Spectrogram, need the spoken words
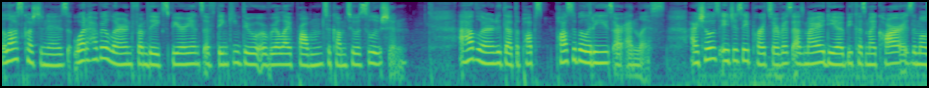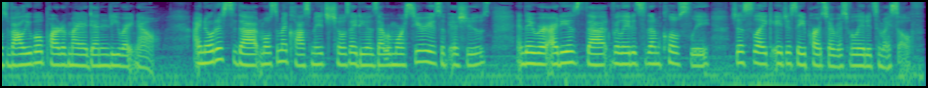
The last question is What have I learned from the experience of thinking through a real life problem to come to a solution? I have learned that the pos- possibilities are endless. I chose HSA Part Service as my idea because my car is the most valuable part of my identity right now. I noticed that most of my classmates chose ideas that were more serious of issues, and they were ideas that related to them closely, just like HSA Part Service related to myself.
